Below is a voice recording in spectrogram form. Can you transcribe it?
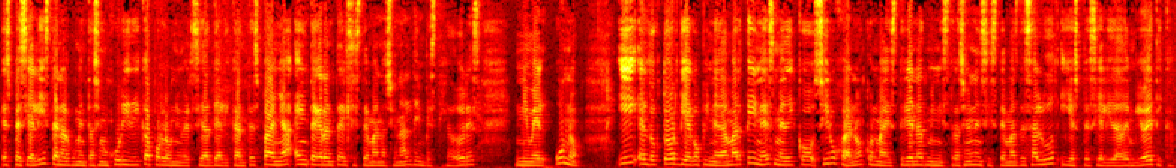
especialista en argumentación jurídica por la Universidad de Alicante, España, e integrante del Sistema Nacional de Investigadores nivel 1 y el doctor Diego Pineda Martínez, médico cirujano con maestría en Administración en Sistemas de Salud y especialidad en bioética,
